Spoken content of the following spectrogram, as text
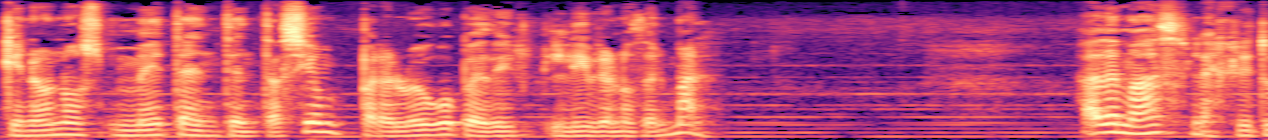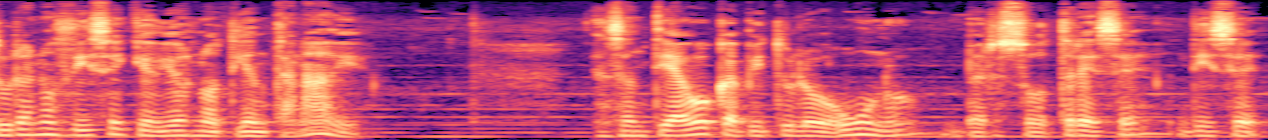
que no nos meta en tentación para luego pedir líbranos del mal? Además, la escritura nos dice que Dios no tienta a nadie. En Santiago capítulo 1, verso 13 dice,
